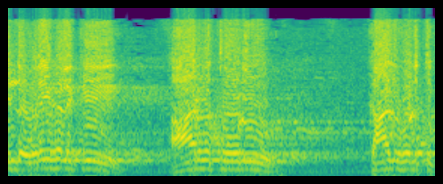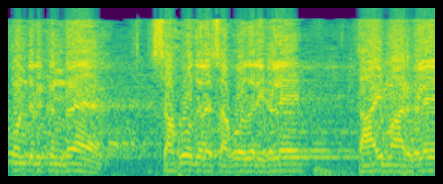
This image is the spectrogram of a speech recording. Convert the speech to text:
இந்த உரைகளுக்கு ஆர்வத்தோடு காது கொடுத்துக் கொண்டிருக்கின்ற சகோதர சகோதரிகளே தாய்மார்களே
